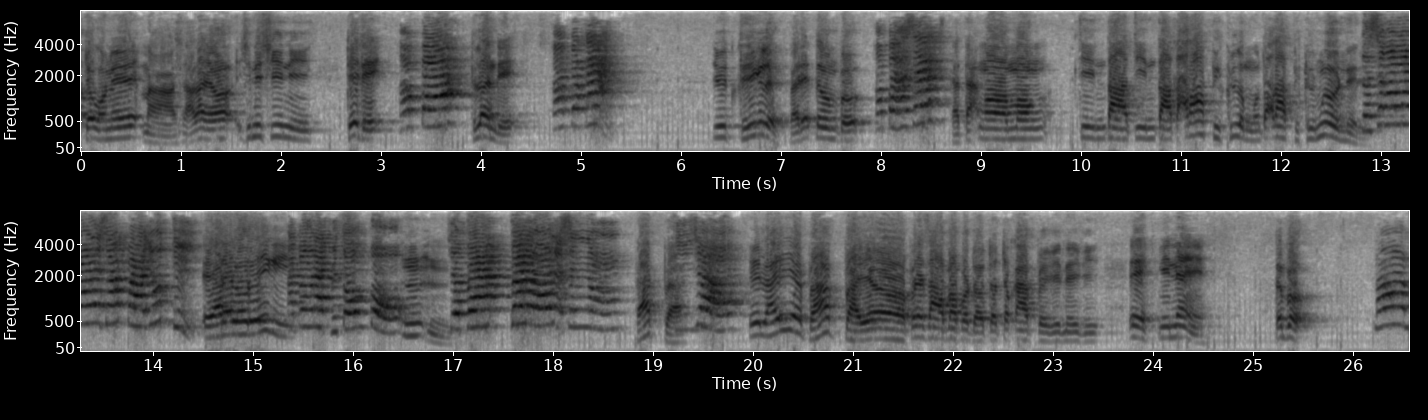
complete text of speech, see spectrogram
cok ngene, masalah yo sini-sini. Dik, Dik, Apa? delan Dik. Apa, Kang? Yudi iki lho, barek tumpuk. Apa hasil? Dadak ngomong cinta-cinta tak rabi gelem, tak rabi gelem ngene. Lah sing ngomongane sapa? Yudi. Eh arek loro iki. Apa ngrabi tompo? Heeh. Ya babar nek seneng. Baba. Iya. Eh lah iya baba ya, pres apa padha cocok kabeh ngene iki. Eh, ngene. Tumpuk. Non,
